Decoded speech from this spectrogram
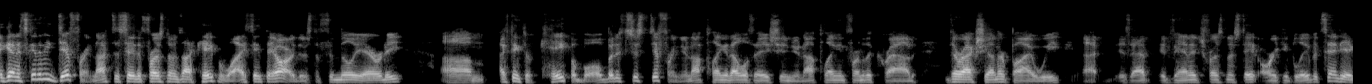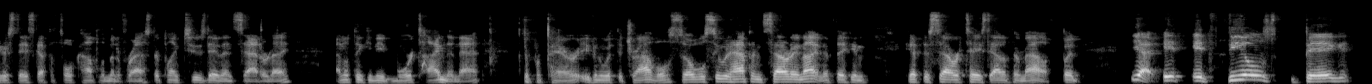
again, it's going to be different. Not to say the Fresno's not capable. I think they are. There's the familiarity. Um, I think they're capable, but it's just different. You're not playing at elevation. You're not playing in front of the crowd. They're actually on their bye week. Uh, is that advantage Fresno State? Arguably, but San Diego State's got the full complement of rest. They're playing Tuesday, then Saturday. I don't think you need more time than that to prepare, even with the travel. So we'll see what happens Saturday night and if they can get the sour taste out of their mouth. But yeah, it it feels big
